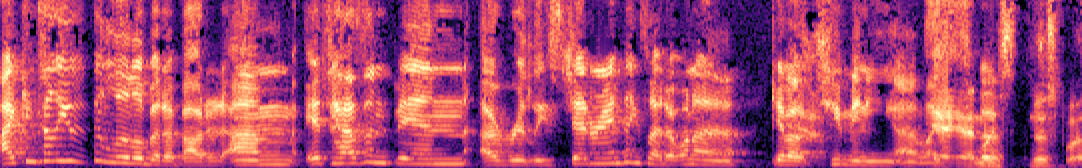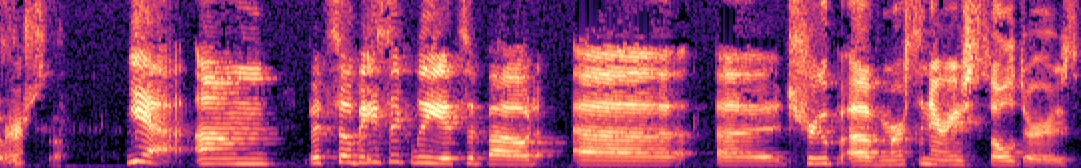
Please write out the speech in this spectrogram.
I can tell you a little bit about it. Um, it hasn't been a release yet or anything, so I don't want to give out too many uh, like. yeah, yeah, no, spoilers. no spoilers. So. Yeah, um, but so basically, it's about a, a troop of mercenary soldiers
